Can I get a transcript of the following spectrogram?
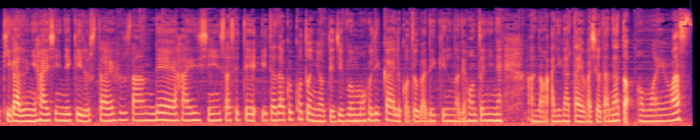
う気軽に配信できるスタイフさんで配信させていただくことによって自分も振り返ることができるので本当にねあのありがたい場所だなと思います。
